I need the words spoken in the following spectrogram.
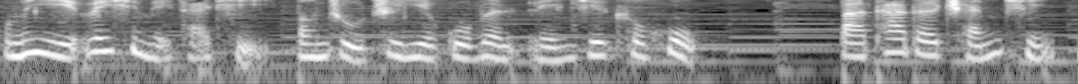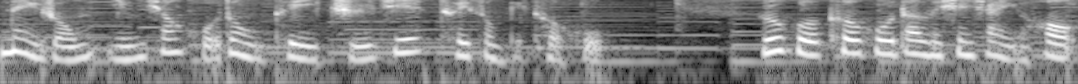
我们以微信为载体，帮助置业顾问连接客户，把他的产品、内容、营销活动可以直接推送给客户。如果客户到了线下以后，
